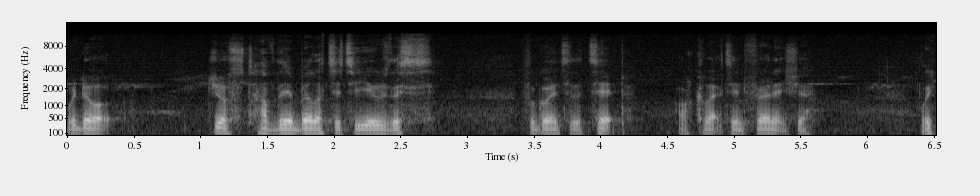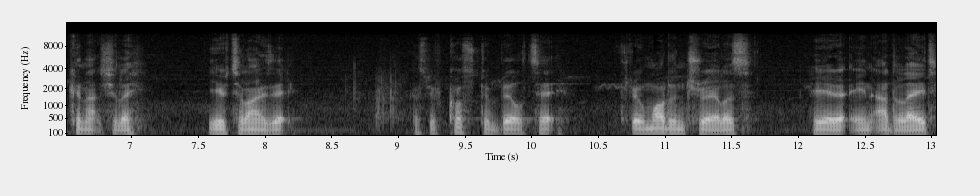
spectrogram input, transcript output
We don't just have the ability to use this for going to the tip or collecting furniture. We can actually utilise it because we've custom built it through modern trailers here in Adelaide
